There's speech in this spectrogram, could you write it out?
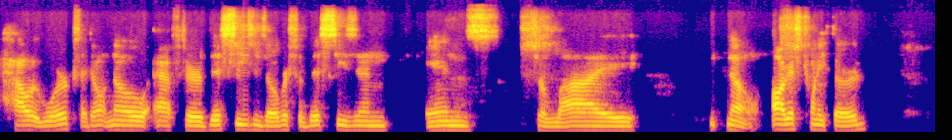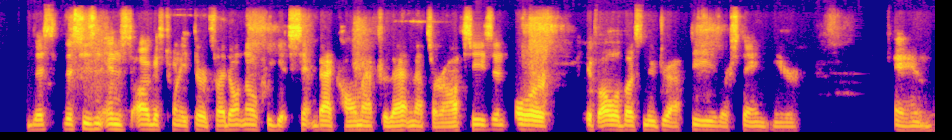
how it works. I don't know after this season's over. So this season ends July, no, August twenty third. This this season ends August twenty third. So I don't know if we get sent back home after that, and that's our off season, or if all of us new draftees are staying here and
